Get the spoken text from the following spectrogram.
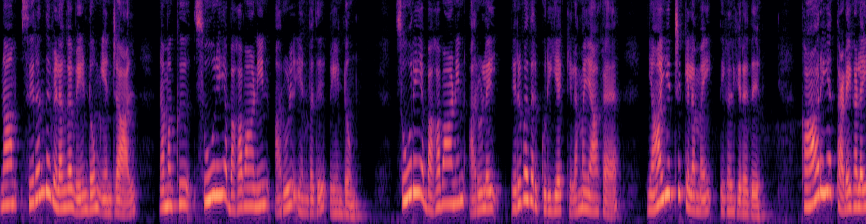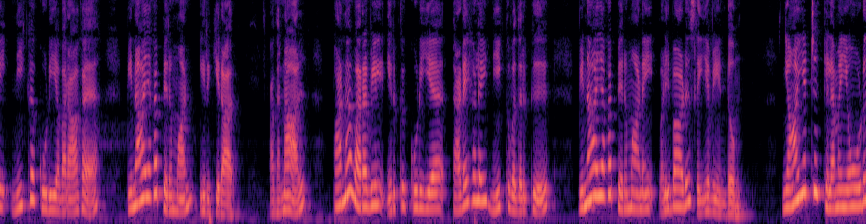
நாம் சிறந்து விளங்க வேண்டும் என்றால் நமக்கு சூரிய பகவானின் அருள் என்பது வேண்டும். சூரிய பகவானின் அருளை பெறுவதற்குரிய கிழமையாக ஞாயிற்றுக்கிழமை திகழ்கிறது. காரிய தடைகளை நீக்கக்கூடியவராக விநாயக பெருமான் இருக்கிறார். அதனால் பண வரவில் இருக்கக்கூடிய தடைகளை நீக்குவதற்கு விநாயக பெருமானை வழிபாடு செய்ய வேண்டும். ஞாயிற்றுக்கிழமையோடு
